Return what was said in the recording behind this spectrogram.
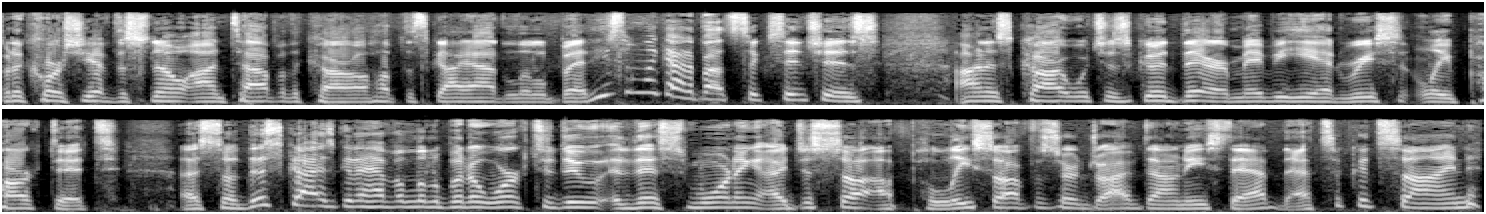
but of course you have the snow on top of the car. I'll help this guy out a little bit. He's only got about six inches on his car, which is good there. Maybe he had recently parked it. Uh, so this guy's going to have a little bit of work to do this morning. I just saw a police officer drive down East Ave. That's a good sign.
